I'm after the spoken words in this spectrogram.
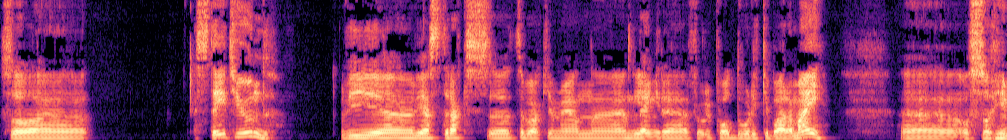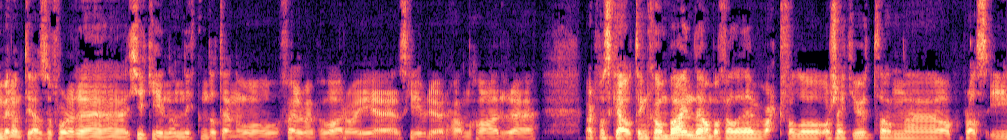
Så eh, stay tuned. Vi, eh, vi, er straks uh, tilbake med en, eh, en lengre full pod hvor det ikke bare er meg. Og så I mellomtida så får dere kikke innom 19.no og følge med på hva Roy uh, skriver og gjør. Han har uh, vært på scouting combine, det anbefaler jeg i hvert fall å, å sjekke ut. Han var på plass i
